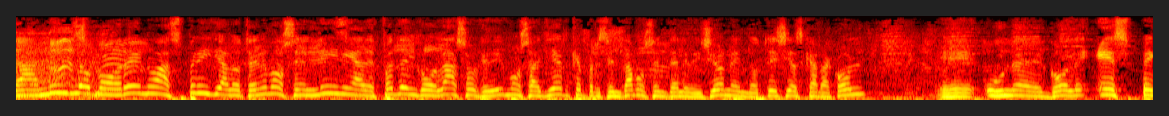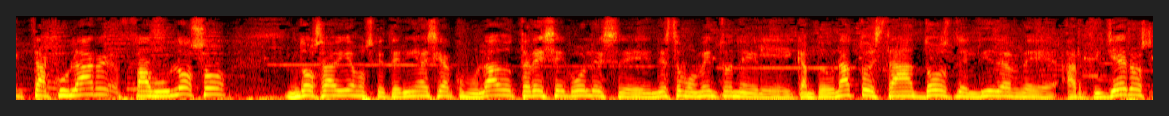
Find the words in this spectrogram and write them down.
Danilo Moreno Asprilla lo tenemos en línea después del golazo que vimos ayer que presentamos en televisión en Noticias Caracol. Eh, un eh, gol espectacular, fabuloso. No sabíamos que tenía ese acumulado, 13 goles eh, en este momento en el campeonato, está a dos del líder de artilleros,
